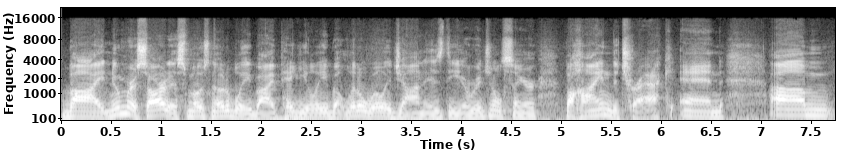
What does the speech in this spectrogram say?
by numerous artists, most notably by Peggy Lee, but Little Willie John is the original singer behind the track. And um,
